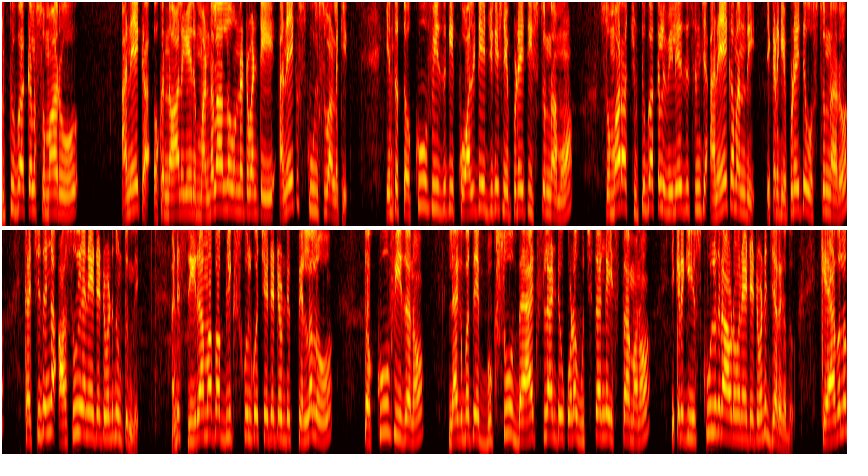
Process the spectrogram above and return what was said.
చుట్టుపక్కల సుమారు అనేక ఒక నాలుగైదు మండలాల్లో ఉన్నటువంటి అనేక స్కూల్స్ వాళ్ళకి ఇంత తక్కువ ఫీజుకి క్వాలిటీ ఎడ్యుకేషన్ ఎప్పుడైతే ఇస్తున్నామో సుమారు ఆ చుట్టుపక్కల విలేజెస్ నుంచి అనేక మంది ఇక్కడికి ఎప్పుడైతే వస్తున్నారో ఖచ్చితంగా అసూయ అనేటటువంటిది ఉంటుంది. అంటే శ్రీరామ పబ్లిక్ స్కూల్కి వచ్చేటటువంటి పిల్లలు తక్కువ ఫీజనో లేకపోతే బుక్స్ బ్యాగ్స్ లాంటివి కూడా ఉచితంగా ఇస్తాం మనం. ఇక్కడికి ఈ స్కూల్కి రావడం అనేటటువంటి జరగదు. కేవలం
